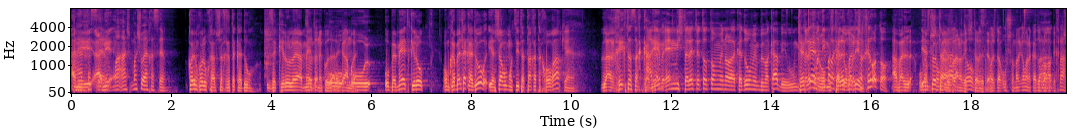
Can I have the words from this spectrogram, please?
אני, חסר, אני, מה- משהו היה חסר. קודם כל הוא חייב לשחרר את הכדור, זה כאילו לא יאמן. זאת הנקודה הוא- לגמרי. הוא, הוא באמת, כאילו, הוא מקבל את הכדור, ישר הוא מוציא את התחת אחורה, כן. להרחיק את השחקנים. אגב, אין משתלט יותר טוב ממנו על הכדור במכבי, הוא כן, משתלט כן, הוא מדהים על משתלט הכדור, אבל מדהים. לשחרר אותו. אבל הוא יש לו את ה... הוא שומר גם על הכדור לא רע בכלל.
